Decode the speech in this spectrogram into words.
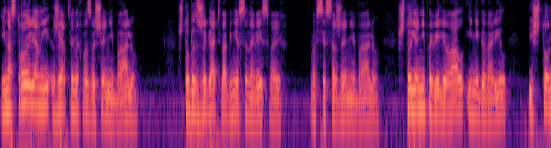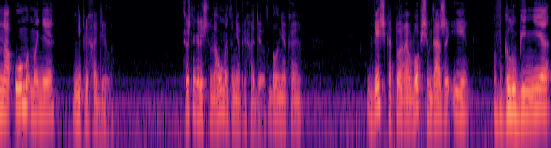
И настроили они жертвенных возвышений Баалю, чтобы сжигать в огне сыновей своих во всесожжение Баалю, что я не повелевал и не говорил, и что на ум мне не приходило. Всевышний говорит, что на ум это не приходило. Это была некая вещь, которая, в общем, даже и в глубине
